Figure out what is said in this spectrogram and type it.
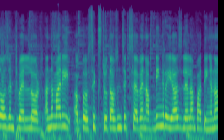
thousand twelve ஒரு அந்த மாதிரி அப்போ six two thousand six seven அப்படிங்கிற இயர்ஸ்லலாம் பார்த்தீங்கன்னா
